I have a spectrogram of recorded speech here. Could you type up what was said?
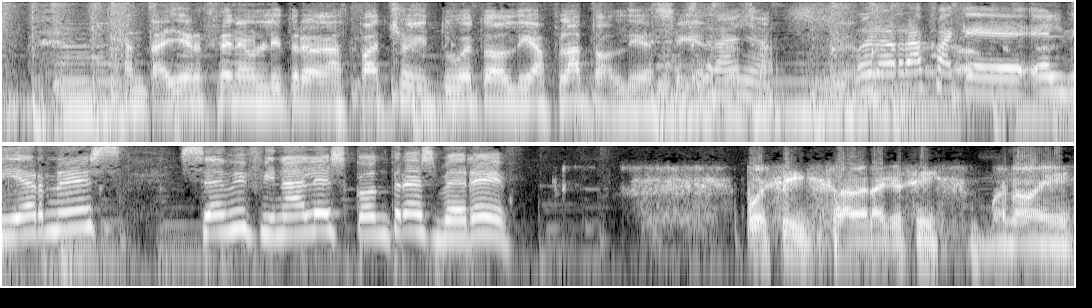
anteayer cené un litro de gazpacho y tuve todo el día flato al día siguiente. o Extraña. sea, Bueno, Rafa, que el viernes semifinales contra Zverev. Pues sí, la verdad que sí. Bueno, y,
